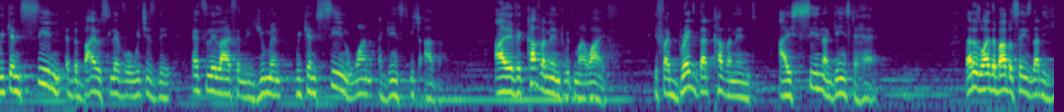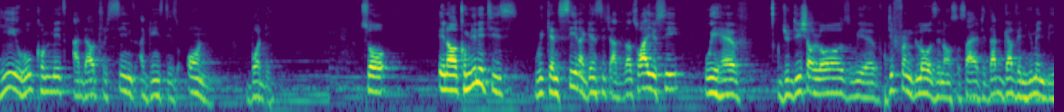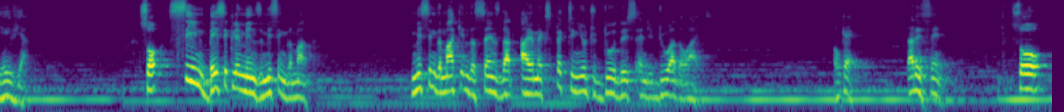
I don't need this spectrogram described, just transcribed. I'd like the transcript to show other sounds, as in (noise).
We can sin at the bios level, which is the earthly life and the human. We can sin one against each other. I have a covenant with my wife. If I break that covenant, I sin against her. That is why the Bible says that he who commits adultery sins against his own body. So, in our communities, we can sin against each other. That's why you see we have judicial laws, we have different laws in our society that govern human behavior. So, sin basically means missing the mark. Missing the mark in the sense that I am expecting you to do this and you do otherwise. Okay, that is sin. So,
